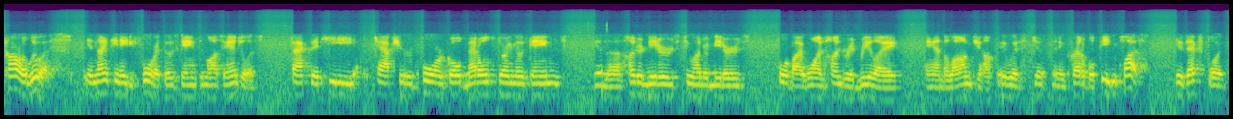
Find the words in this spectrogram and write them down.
Carl Lewis in 1984 at those games in Los Angeles. The fact that he captured four gold medals during those games in the 100 meters, 200 meters, 4 by 100 relay, and the long jump. It was just an incredible feat. And plus, his exploits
